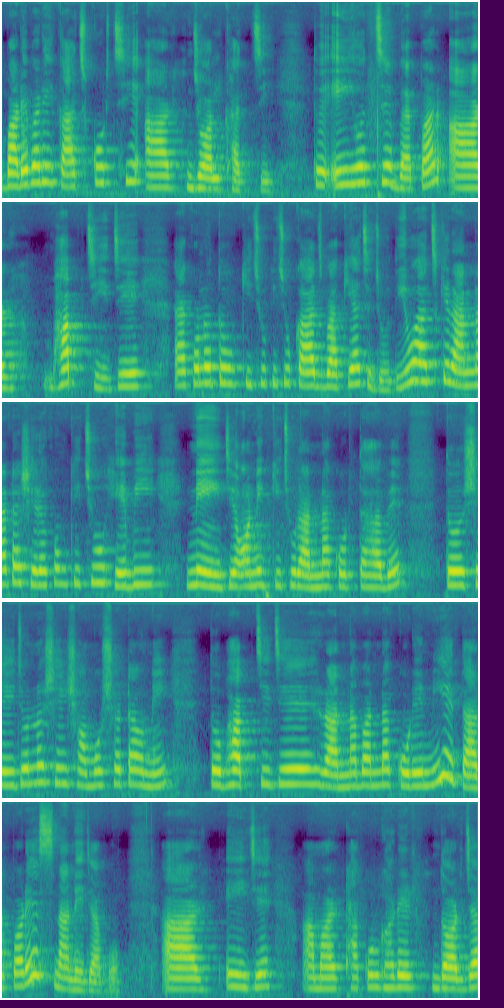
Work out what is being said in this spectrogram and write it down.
বারে বারে কাজ করছি আর জল খাচ্ছি। তো এই হচ্ছে ব্যাপার। আর ভাবছি যে এখনও তো কিছু কিছু কাজ বাকি আছে। যদিও আজকে রান্নাটা সেরকম কিছু হেভি নেই যে অনেক কিছু রান্না করতে হবে। তো সেই জন্য সেই সমস্যাটাও নেই। তো ভাবছি যে রান্না বান্না করে নিয়ে তারপরে স্নানে যাব। আর এই যে আমার ঠাকুর ঘরের দরজা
